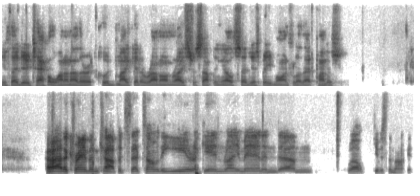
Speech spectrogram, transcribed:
if they do tackle one another, it could make it a run on race for something else. So just be mindful of that, punters. Uh, the Cranbourne Cup. It's that time of the year again, Rayman, and um, well, give us the market.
